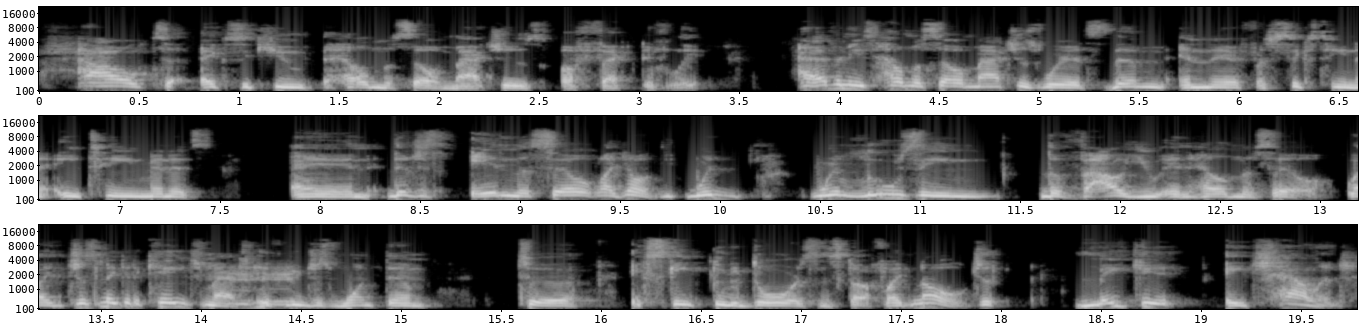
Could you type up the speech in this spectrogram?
how to execute Hell in a Cell matches effectively. Having these Hell in a Cell matches where it's them in there for 16 to 18 minutes and they're just in the cell, like, yo, we're, we're losing the value in Hell in a Cell. Like, just make it a cage match if hmm you just want them to escape through the doors and stuff. Like, no, just make it a challenge.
